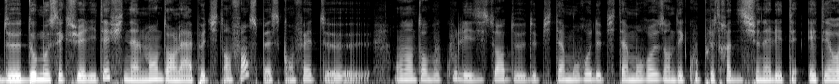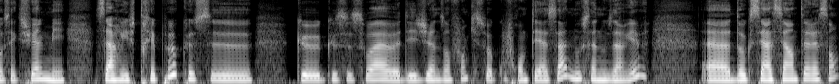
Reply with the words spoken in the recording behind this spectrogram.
d'homosexualité finalement dans la petite enfance parce qu'en fait on entend beaucoup les histoires de, de petits amoureux de petites amoureuses dans des couples traditionnels hétérosexuels mais ça arrive très peu que ce que, que ce soit euh, des jeunes enfants qui soient confrontés à ça nous ça nous arrive euh, donc c'est assez intéressant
